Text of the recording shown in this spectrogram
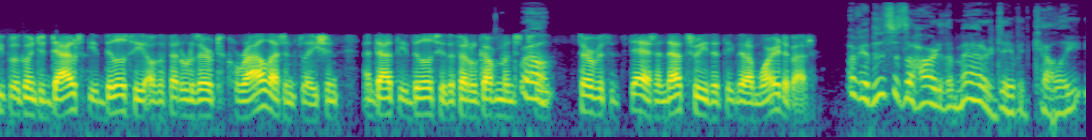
people are going to doubt the ability of the Federal Reserve to corral that inflation and doubt the ability of the federal government well, to service its debt. And that's really the thing that I'm worried about. Okay, but this is the heart of the matter, David Kelly.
